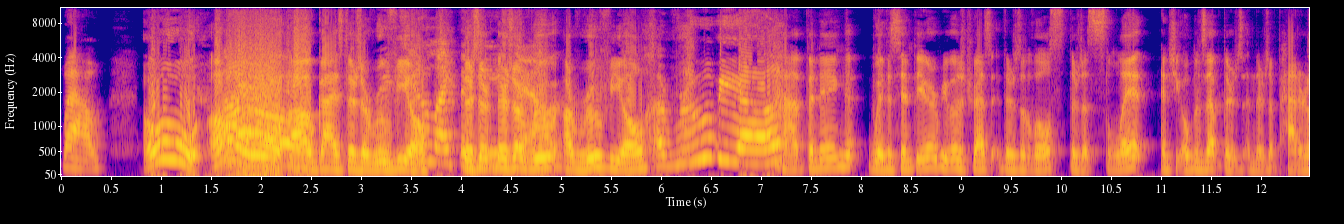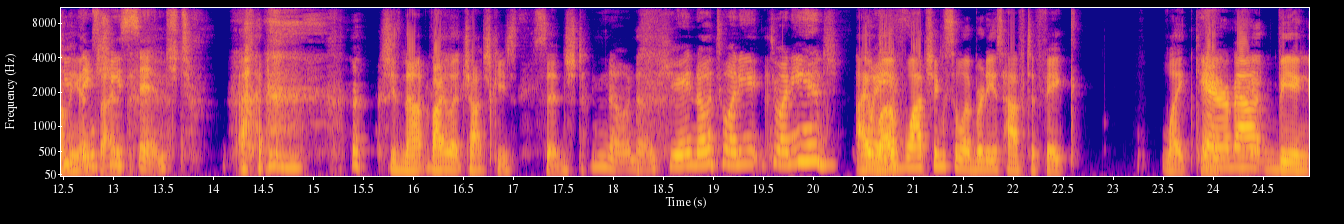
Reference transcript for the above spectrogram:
Wow. Oh, oh, Oh. oh, guys, there's a reveal. like the there's a there's a ru- a reveal a Rubio. happening with Cynthia Erivo's dress. There's a little there's a slit and she opens up there's and there's a pattern Do on you the think inside. she's singed? She's not Violet Chachki's singed. No, no, she ain't no 20, 20 inch. I love watching celebrities have to fake like Care being, about uh, being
